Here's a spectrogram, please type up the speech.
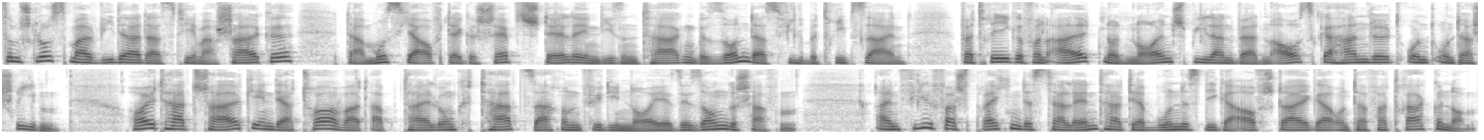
Zum Schluss mal wieder das Thema Schalke. Da muss ja auf der Geschäftsstelle in diesen Tagen besonders viel Betrieb sein. Verträge von alten und neuen Spielern werden ausgehandelt und unterschrieben. Heute hat Schalke in der Torwartabteilung Tatsachen für die neue Saison geschaffen. Ein vielversprechendes Talent hat der Bundesliga-Aufsteiger unter Vertrag genommen.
